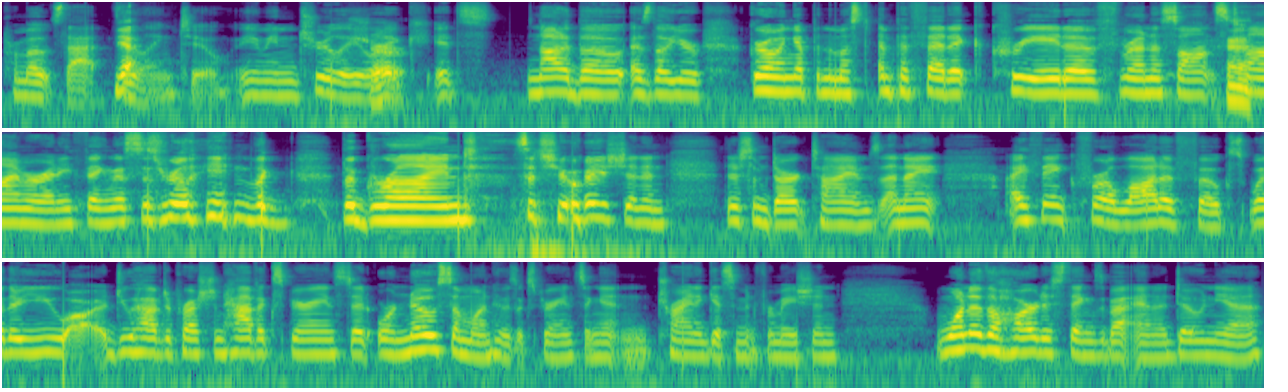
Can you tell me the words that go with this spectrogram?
promotes that Yeah. feeling too. I mean, truly, Sure. like it's not though as though you're growing up in the most empathetic, creative Renaissance time or anything. This is really the the grind situation, and there's some dark times. And I, I think for a lot of folks, whether you are, do have depression, have experienced it, or know someone who's experiencing it and trying to get some information, one of the hardest things about anhedonia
